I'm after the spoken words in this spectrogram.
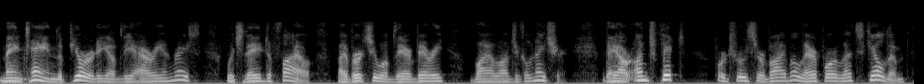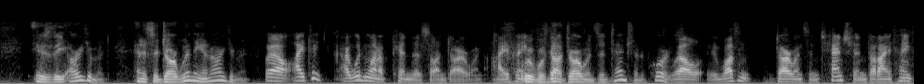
maintain the purity of the Aryan race, which they defile by virtue of their very biological nature. They are unfit for true survival, therefore let's kill them, is the argument. And it's a Darwinian argument. Well, I think I wouldn't want to pin this on Darwin. I think It was that- not Darwin's intention, of course. Well, it wasn't Darwin's intention, but I think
